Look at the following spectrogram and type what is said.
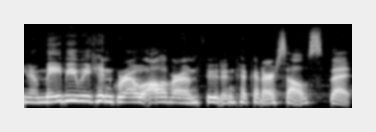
You know, maybe we can grow all of our own food and cook it ourselves, but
